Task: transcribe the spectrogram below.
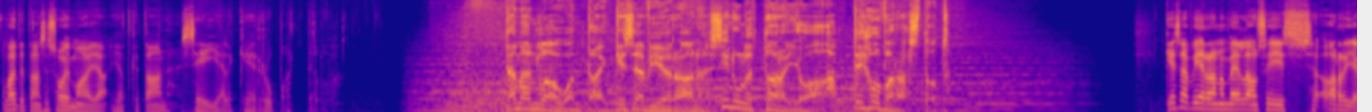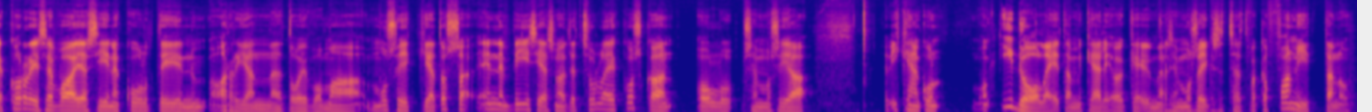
Laitetaan se soimaan ja jatketaan sen jälkeen rupattelua. Tämän lauantain kesävieraan sinulle tarjoaa tehovarastot. Kesävieraana meillä on siis Arja Koriseva ja siinä kuultiin Arjan toivomaa musiikkia. Tuossa ennen biisiä sanoit, että sulla ei koskaan ollut semmoisia ikään kuin idoleita, mikäli oikein ymmärsin musiikissa, että sä olet vaikka fanittanut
